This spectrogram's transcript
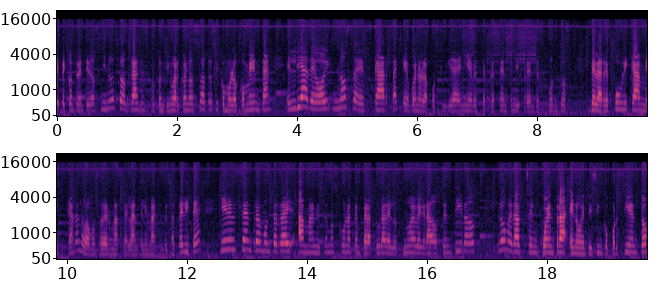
7 con 32 minutos. Gracias por continuar con nosotros y como lo comentan, el día de hoy no se descarta que bueno, la posibilidad de nieve se presente en diferentes puntos de la República Mexicana. Lo vamos a ver más adelante en la imagen de satélite. Y en el centro de Monterrey amanecemos con una temperatura de los 9 grados centígrados. La humedad se encuentra en 95%,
